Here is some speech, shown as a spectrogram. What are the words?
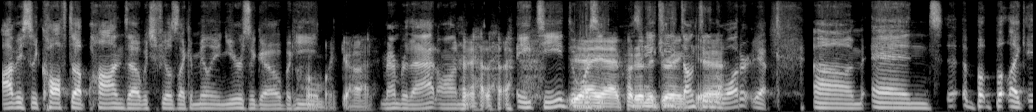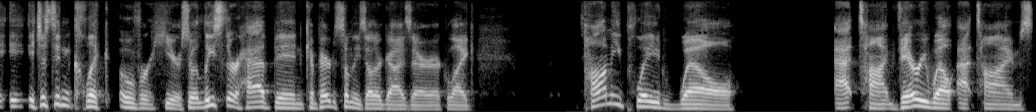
obviously coughed up Honda, which feels like a million years ago. But he, oh my god, remember that on 18th? yeah, yeah, I put it in the drink, dunked yeah. in the water, yeah. Um, and uh, but but like it, it just didn't click over here. So at least there have been compared to some of these other guys, Eric. Like Tommy played well at time, very well at times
